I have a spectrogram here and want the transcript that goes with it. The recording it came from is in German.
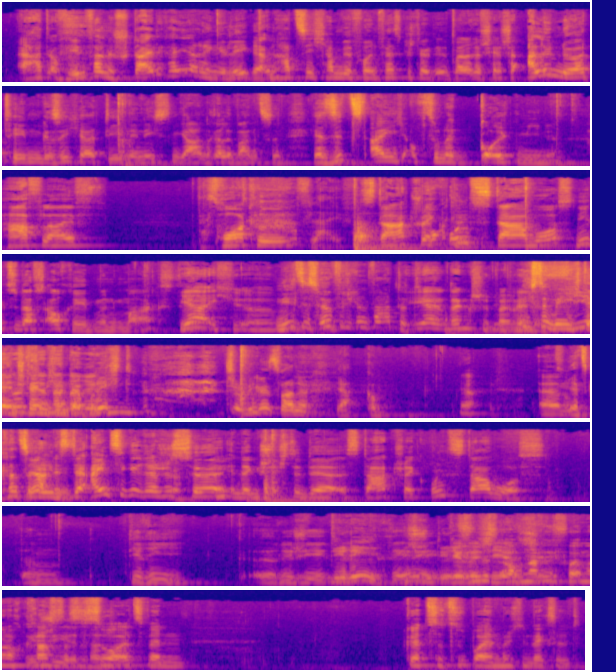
Er hat auf jeden Fall eine steile Karriere hingelegt Ja. und hat sich, haben wir vorhin festgestellt, bei der Recherche alle Nerd-Themen gesichert, die in den nächsten Jahren relevant sind. Er sitzt eigentlich auf so einer Goldmine. Half-Life, Portal, Half-Life. Star Trek Portal. und Star Wars. Nils, du darfst auch reden, wenn du magst. Ja, ich. Äh, Nils ist höflich und wartet. ja, danke schön. Nicht so wie ich, der ihn ständig unterbricht. Entschuldigung, es war eine. Ja, komm. Ja. Ähm, Jetzt kannst du ja, reden. ist der einzige Regisseur in der Geschichte, der Star Trek und Star Wars ähm, die Rie, äh, Regie, Die Rie. Regie, Die Ich finde es Regie- auch nach wie vor immer noch krass, Regie das ist so, er. als wenn Götze zu Bayern München wechselt.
